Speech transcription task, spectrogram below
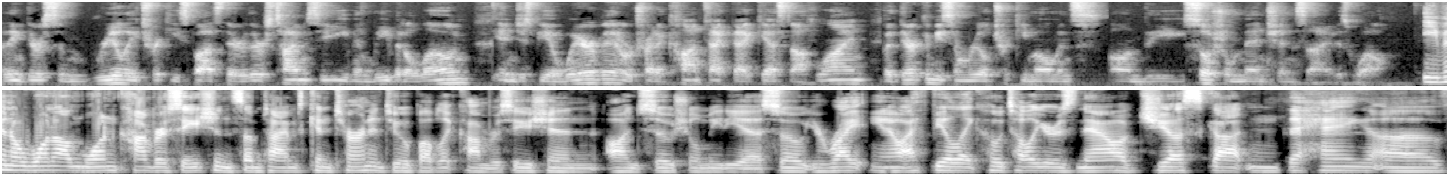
I think there's some really tricky spots there. There's times to even leave it alone and just be aware of it or try to contact that guest offline. But there can be some real tricky moments on the social mention side as well even a one-on-one conversation sometimes can turn into a public conversation on social media. So you're right. You know, I feel like hoteliers now have just gotten the hang of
